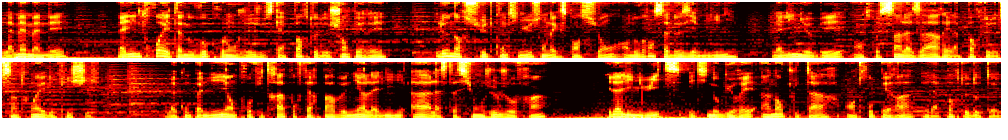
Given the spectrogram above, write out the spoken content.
La même année, la ligne 3 est à nouveau prolongée jusqu'à Porte de Champéret et le nord-sud continue son expansion en ouvrant sa deuxième ligne, la ligne B entre Saint-Lazare et la porte de Saint-Ouen et de Clichy. La compagnie en profitera pour faire parvenir la ligne A à la station Jules Geoffrin et la ligne 8 est inaugurée un an plus tard entre Opéra et la Porte d'Auteuil.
